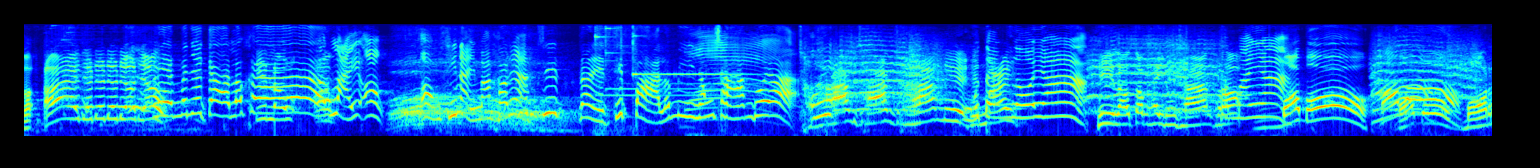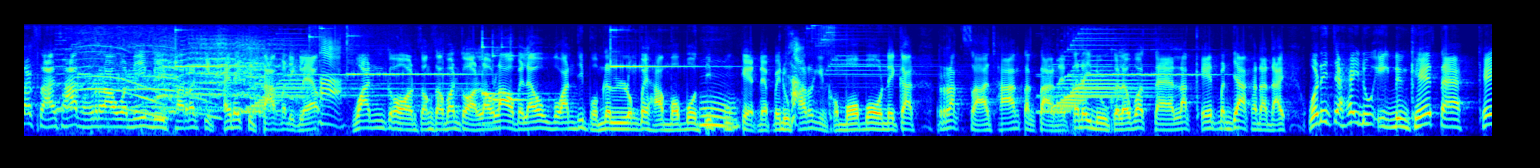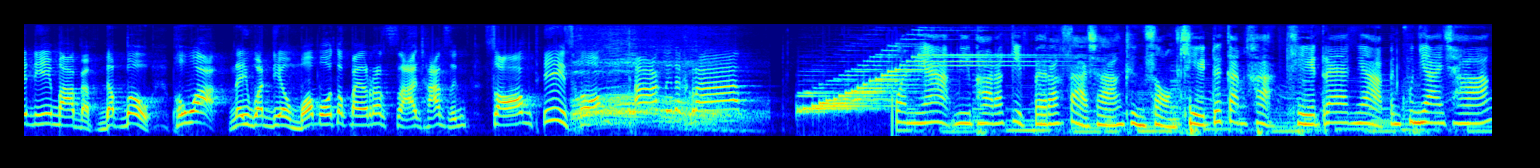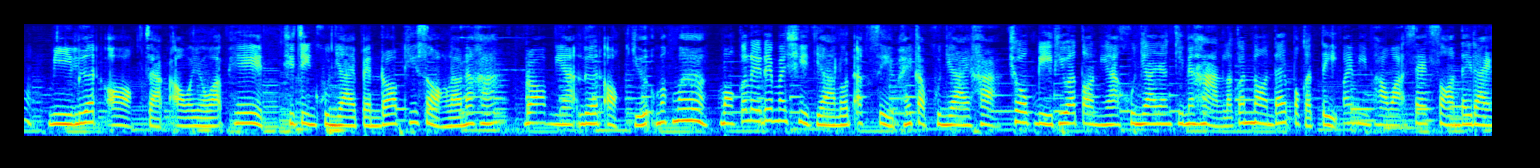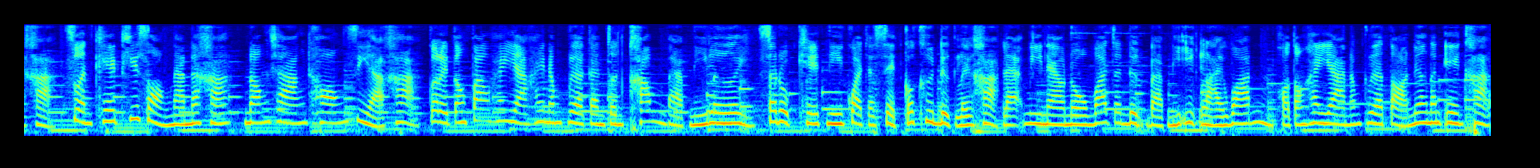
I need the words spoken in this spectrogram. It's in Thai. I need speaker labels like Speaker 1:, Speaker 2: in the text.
Speaker 1: ก็ไอ้ยเดี๋ยวเดี๋ยวเดี๋ยวเดี๋ยวเดี๋ยว
Speaker 2: เปลี่ยนบรรยากาศแล้วค่ะ
Speaker 1: นี่เรา
Speaker 3: ไหลออกออกที่ไหนมาคะเนี่ย
Speaker 2: ที่่ะที่ป่าแล้วมีน้องช้างด้วยอะ
Speaker 1: ช้างช้างช้างนี่เห็นไหม
Speaker 3: เลยอะ
Speaker 1: ที่เราต้องให้ดูช้างเพราะหมอโบ
Speaker 2: หมอโบ
Speaker 1: หมอรักษาช้างของเราวันนี้มีภารกิจให้ได้ติดตามกันอีกแล้ว วันก่อนสองสามวันก่อนเราเล่าไปแล้ววันที่ผมลงไปหาหมอโบที่ภูเก็ตเนี่ยไปดูภารกิจของหมอโบในการรักษาช้างต่างๆเนี่ยก็ได้ดูกันแล้วว่าแต่ละเคสมันยากขนาดไหนวันนี้จะให้ดูอีกหนึ่งเคสแต่เคสนี้มาแบบดับเบิลเพราะว่าในวันเดียวหมอโบต้องไปรักษาช้างถึง 2 ที่2างเลยนะครับ
Speaker 4: วันนี้มีภารกิจไปรักษาช้างถึง 2 เคสด้วยกันค่ะ เคสแรกเนี่ยเป็นคุณยายช้าง มีเลือดออกจากอวัยวะเพศ ที่จริงคุณยายเป็นรอบที่ 2 แล้วนะคะ รอบเนี้ยเลือดออกเยอะมากๆ หมอก็เลยได้มาฉีดยาลดอักเสบให้กับคุณยายค่ะ โชคดีที่ว่าตอนนี้คุณยายยังกินอาหาร แล้วก็นอนได้ปกติ ไม่มีภาวะแทรกซ้อนใดๆค่ะ ส่วนเคสที่ 2 นั้นนะคะ น้องช้างท้องเสียค่ะ ก็เลยต้องเฝ้าให้ยาให้น้ำเกลือกันจนค่ำแบบนี้เลย สรุปเคสนี้กว่าจะเสร็จก็คือดึกเลยค่ะ และมีแนวโน้มว่าจะดึกแบบนี้อีกหลายวันเพราะต้องให้ยาน้ำเกลือต่อเนื่องนั่นเองค่ะ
